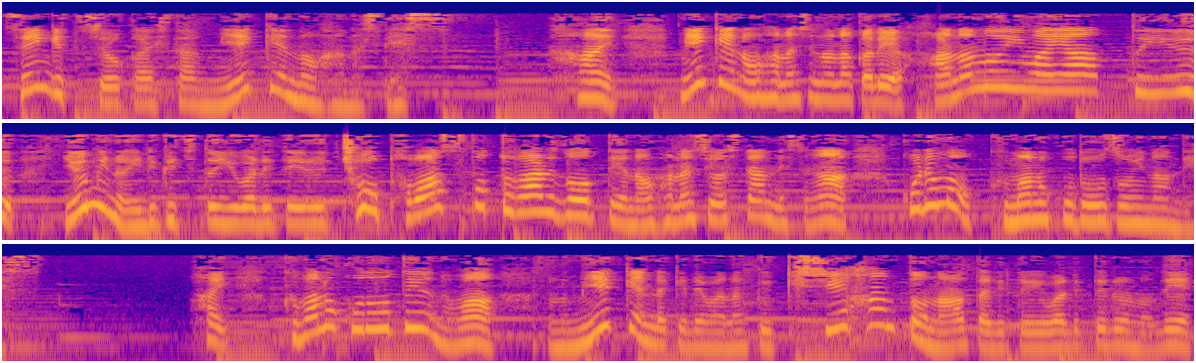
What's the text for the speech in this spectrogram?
先月紹介した三重県のお話です。はい。三重県のお話の中で、花の岩屋という、黄泉の入り口と言われている超パワースポットがあるぞっていうようなお話をしたんですが、これも熊野古道沿いなんです。はい。熊野古道というのは、あの、三重県だけではなく、紀州半島のあたりと言われてるので、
